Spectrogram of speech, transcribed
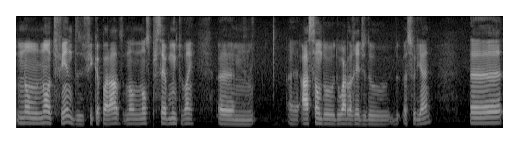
não, não a defende, fica parado, não, não se percebe muito bem um, a ação do, do guarda-redes do, do açoriano. Uh,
